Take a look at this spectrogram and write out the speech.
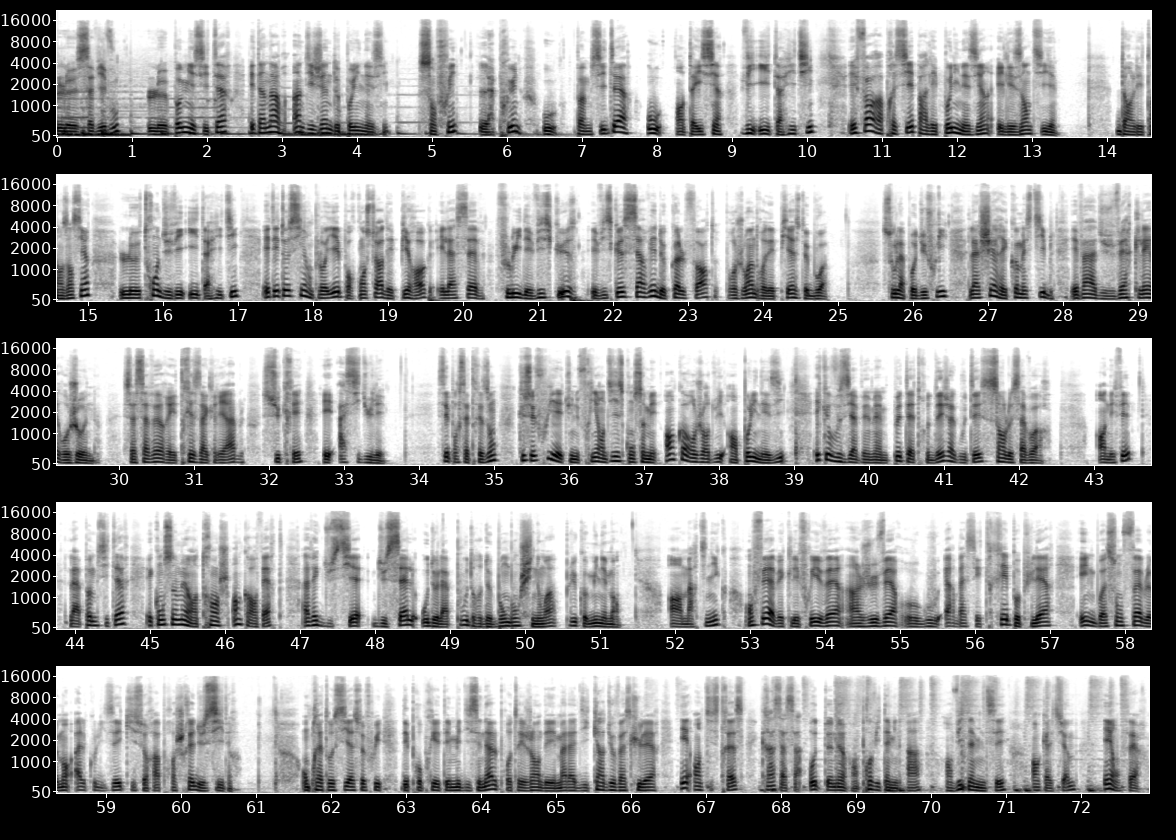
Le saviez-vous? Le pommier citer est un arbre indigène de Polynésie. Son fruit, la prune ou pomme citer ou en tahitien Vi'i Tahiti, est fort apprécié par les Polynésiens et les Antillais. Dans les temps anciens, le tronc du Vi'i Tahiti était aussi employé pour construire des pirogues et la sève fluide et visqueuse et visqueuse servait de colle forte pour joindre des pièces de bois. Sous la peau du fruit, la chair est comestible et va du vert clair au jaune. Sa saveur est très agréable, sucrée et acidulée. C'est pour cette raison que ce fruit est une friandise consommée encore aujourd'hui en Polynésie et que vous y avez même peut-être déjà goûté sans le savoir. En effet, la pomme citer est consommée en tranches encore vertes avec du, du sel ou de la poudre de bonbons chinois plus communément. En Martinique, on fait avec les fruits verts un jus vert au goût herbacé très populaire et une boisson faiblement alcoolisée qui se rapprocherait du cidre. On prête aussi à ce fruit des propriétés médicinales protégeant des maladies cardiovasculaires et anti-stress grâce à sa haute teneur en provitamine A, en vitamine C, en calcium et en fer.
